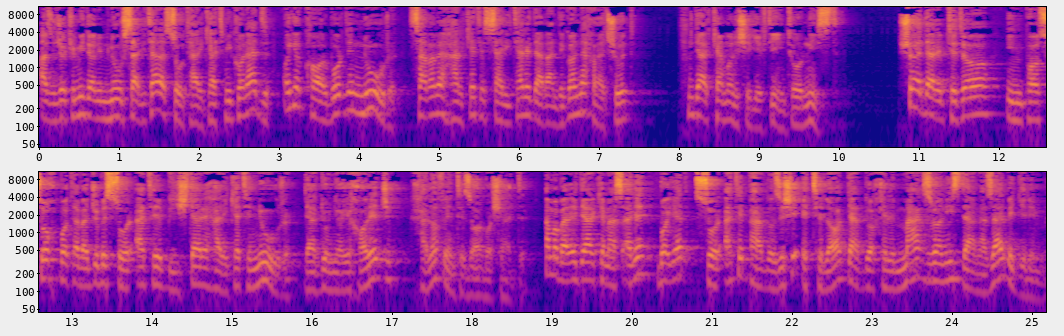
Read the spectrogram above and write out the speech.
از اونجا که می‌دانیم نور سریعتر از صوت حرکت می کند آیا کاربرد نور سبب حرکت سریعتر دوندگان نخواهد شد؟ در کمال شگفتی اینطور نیست. شاید در ابتدا این پاسخ با توجه به سرعت بیشتر حرکت نور در دنیای خارج خلاف انتظار باشد. اما برای درک مسئله باید سرعت پردازش اطلاعات در داخل مغز را نیز در نظر بگیریم.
